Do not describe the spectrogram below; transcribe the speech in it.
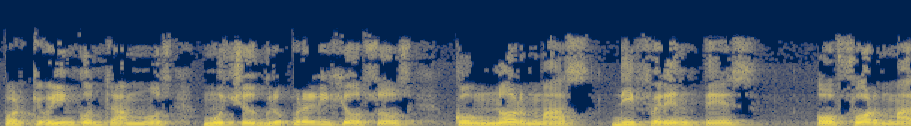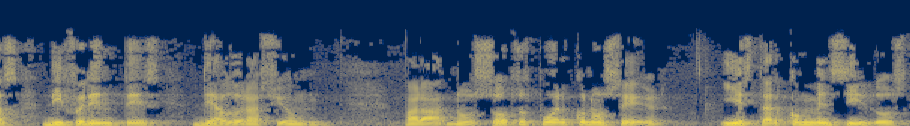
porque hoy encontramos muchos grupos religiosos con normas diferentes o formas diferentes de adoración. Para nosotros poder conocer y estar convencidos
